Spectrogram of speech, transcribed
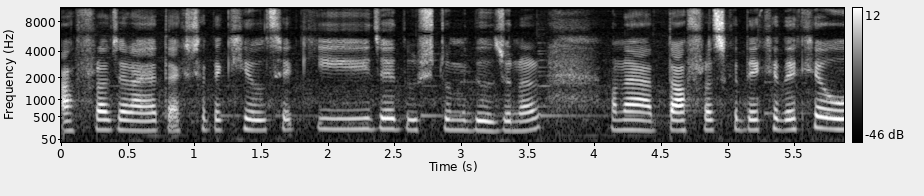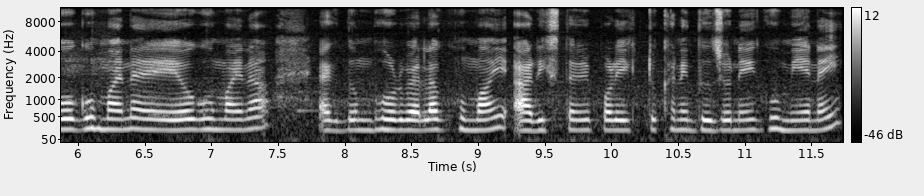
আফরাজ আর আয়াত একসাথে খেলছে। কি যে দুষ্টুমি দুজনের। মানে তাফরাজকে দেখে দেখে ও ঘুমায় না, এও ঘুমায় না। একদম ভোরবেলা ঘুমায় আর ইফতারের পরে একটুখানি দুজনেই ঘুমিয়ে নেয়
